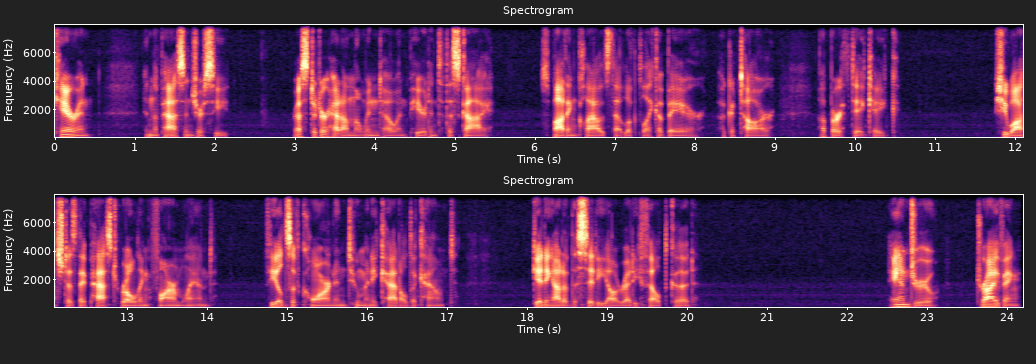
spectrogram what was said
Karen, in the passenger seat, rested her head on the window and peered into the sky, spotting clouds that looked like a bear, a guitar, a birthday cake. She watched as they passed rolling farmland, fields of corn and too many cattle to count. Getting out of the city already felt good. Andrew, driving,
